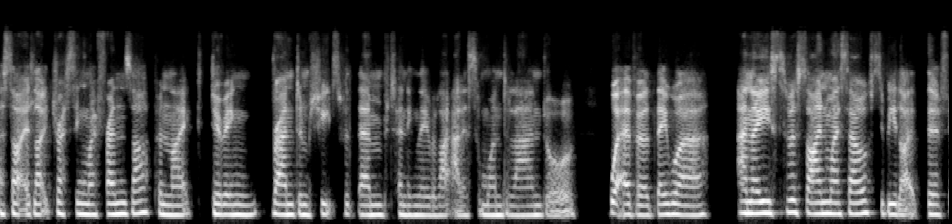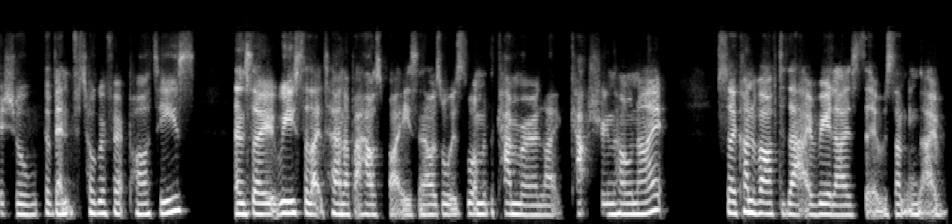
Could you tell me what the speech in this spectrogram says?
I started like dressing my friends up and like doing random shoots with them, pretending they were like Alice in Wonderland or whatever they were. And I used to assign myself to be like the official event photographer at parties. And so we used to like turn up at house parties and I was always the one with the camera and like capturing the whole night. So kind of after that, I realized that it was something that I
